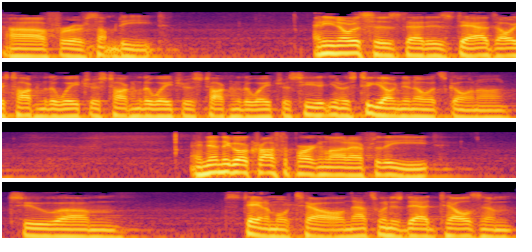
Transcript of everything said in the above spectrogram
uh, for something to eat. And he notices that his dad's always talking to the waitress, talking to the waitress, talking to the waitress. He, you know, is too young to know what's going on. And then they go across the parking lot after they eat to um, stay in a motel, and that's when his dad tells him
